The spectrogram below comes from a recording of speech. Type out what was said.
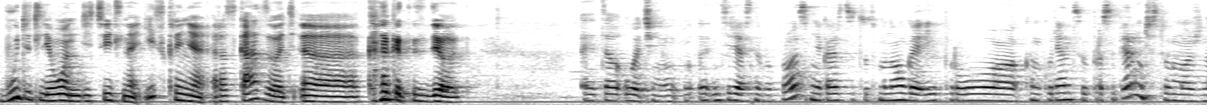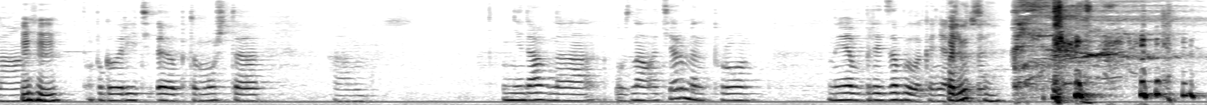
будет ли он действительно искренне рассказывать, э, как это сделать? Это очень интересный вопрос. Мне кажется, тут много и про конкуренцию, про соперничество можно Мгм. поговорить, э, потому что эм, недавно узнала термин про... Ну, я блядь, забыла, конечно. Полюция?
